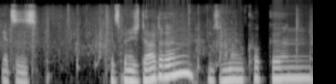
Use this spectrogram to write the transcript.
jetzt ist es. Jetzt bin ich da drin. Muss ich nochmal gucken.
